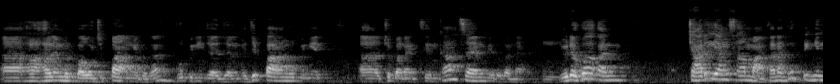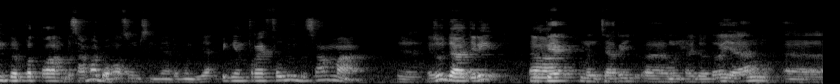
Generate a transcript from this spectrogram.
uh, hal-hal yang berbau Jepang gitu kan. Gue pengen jalan-jalan ke Jepang, gue pengen uh, coba naik Shinkansen gitu kan ya. Hmm. Yaudah gue akan cari yang sama karena gue pengen berpetualang bersama dong asumsinya dengan dia, pengen traveling bersama. Ya. Ya sudah, jadi uh, Berarti mencari eh, mencari jodoh yang eh,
